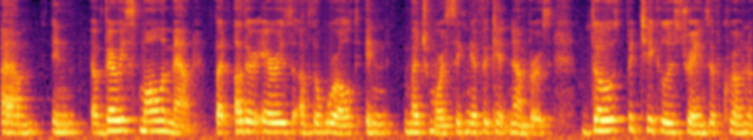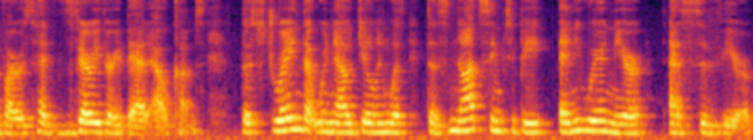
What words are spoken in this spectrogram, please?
um, in a very small amount, but other areas of the world in much more significant numbers. Those particular strains of coronavirus had very, very bad outcomes. The strain that we're now dealing with does not seem to be anywhere near as severe.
